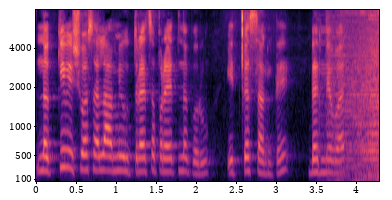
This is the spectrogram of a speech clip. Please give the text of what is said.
नक्की विश्वासाला आम्ही उतरायचा प्रयत्न करू. इतकंच सांगते. धन्यवाद.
